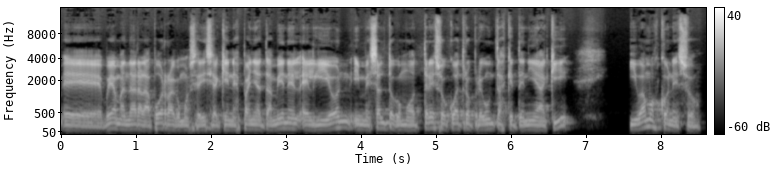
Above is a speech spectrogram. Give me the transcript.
eh, voy a mandar a la porra, como se dice aquí en España, también el, guion y me salto como tres o cuatro preguntas que tenía aquí. Y vamos con eso.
